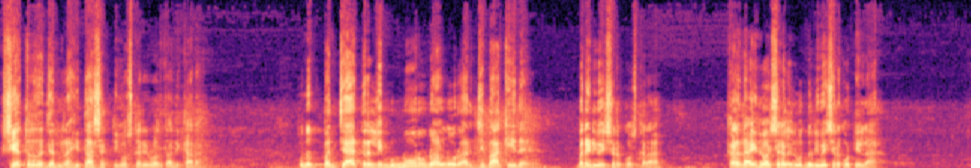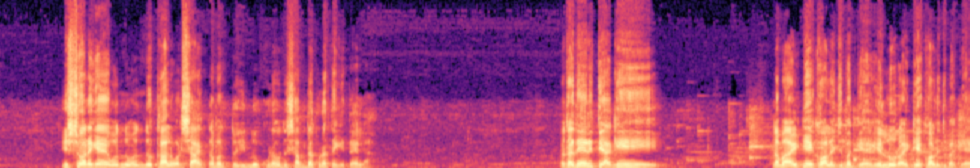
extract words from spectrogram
ಕ್ಷೇತ್ರದ ಜನರ ಹಿತಾಸಕ್ತಿಗೋಸ್ಕರ ಇರುವಂಥ ಅಧಿಕಾರ. ಒಂದು ಪಂಚಾಯತ್ನಲ್ಲಿ ಮುನ್ನೂರು, ನಾಲ್ನೂರು ಅರ್ಜಿ ಬಾಕಿ ಇದೆ ಮನೆ ನಿವೇಶನಕ್ಕೋಸ್ಕರ ಕಳೆದ ಐದು ವರ್ಷಗಳಲ್ಲಿ ಒಂದು ನಿವೇಶನ ಕೊಟ್ಟಿಲ್ಲ. ಇಷ್ಟುವರೆಗೆ ಒಂದು ಒಂದು ಕಾಲು ವರ್ಷ ಆಗ್ತಾ ಬಂತು, ಇನ್ನೂ ಕೂಡ ಒಂದು ಶಬ್ದ ಕೂಡ ತೆಗಿತಾ ಇಲ್ಲ. ಮತ್ತು ಅದೇ ರೀತಿಯಾಗಿ ನಮ್ಮ ಐ ಟಿ ಐ ಕಾಲೇಜ್ ಬಗ್ಗೆ Ellur I T I college ಬಗ್ಗೆ,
